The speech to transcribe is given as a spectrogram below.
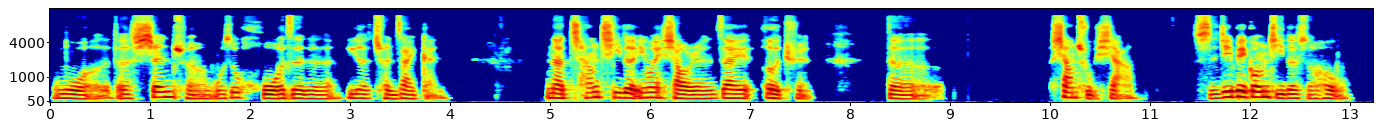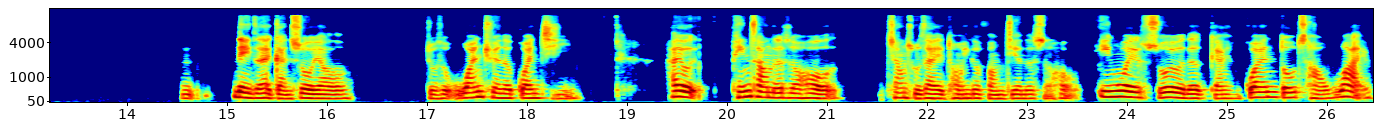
我的生存，我是活着的一个存在感。那长期的，因为小人在恶犬的相处下，实际被攻击的时候，嗯，内在感受要就是完全的关机，还有平常的时候。相处在同一个房间的时候，因为所有的感官都朝外，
